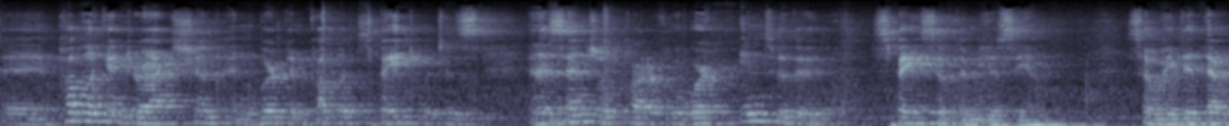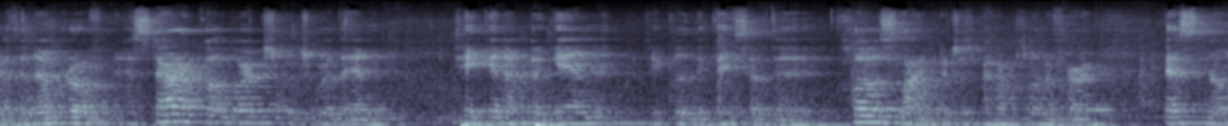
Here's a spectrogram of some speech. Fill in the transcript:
uh, public interaction and work in public space, which is an essential part of her work, into the space of the museum. So we did that with a number of historical works, which were then taken up again, particularly in the case of the clothesline, which is perhaps one of her best known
